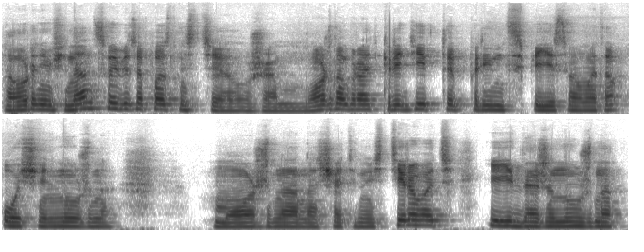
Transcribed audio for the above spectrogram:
На уровне финансовой безопасности уже можно брать кредиты, в принципе, если вам это очень нужно. Можно начать инвестировать и даже нужно.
